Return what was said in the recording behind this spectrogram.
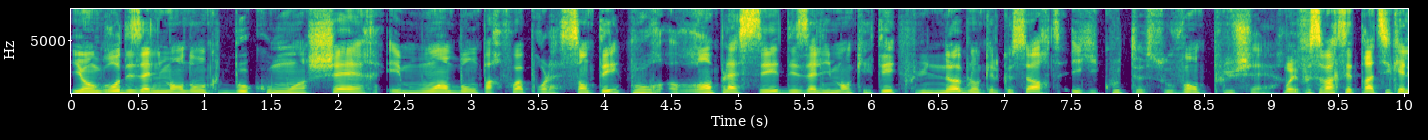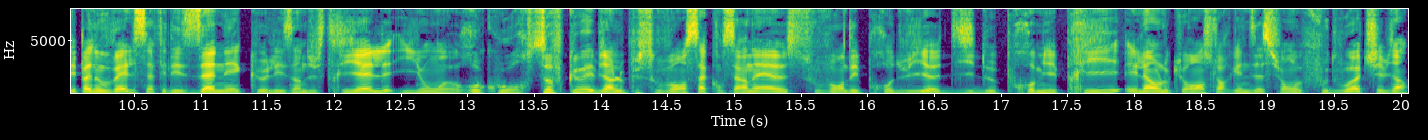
et en gros des aliments donc beaucoup moins chers et moins bons parfois pour la santé, pour remplacer des aliments qui étaient plus nobles en quelque sorte et qui coûtent souvent plus cher. Bon, il faut savoir que cette pratique, elle n'est pas nouvelle, ça fait des années que les industriels y ont euh, recours, sauf que, eh bien, le plus souvent, ça concernait euh, souvent des produits euh, dits de premier prix, et là, en l'occurrence, l'organisation Foodwatch, eh bien,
